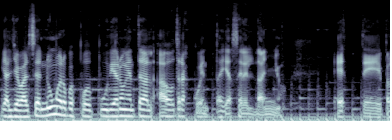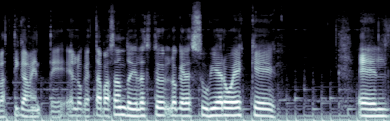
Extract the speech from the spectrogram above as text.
y al llevarse el número pues pudieron entrar a otras cuentas y hacer el daño. Este, prácticamente es lo que está pasando. Yo lo que les sugiero es que el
